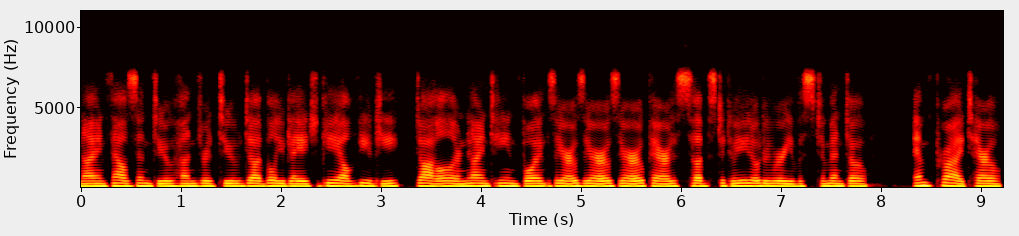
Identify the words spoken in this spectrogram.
9202 W Gage BLVD $19.000 per Substituto de Revestimento Empritero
